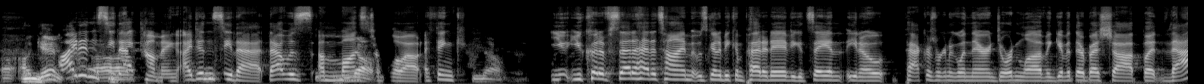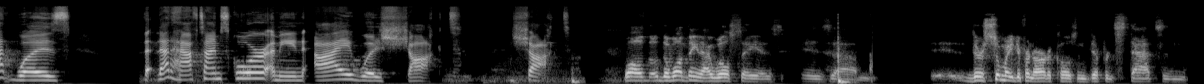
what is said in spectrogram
uh, again, I didn't see uh, that coming. I didn't see that. That was a monster no, blowout. I think no. You, you could have said ahead of time it was going to be competitive. You could say, you know, Packers were going to go in there and Jordan Love and give it their best shot. But that was th- that halftime score. I mean, I was shocked, shocked. Well, the, the one thing I will say is is um, there's so many different articles and different stats and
